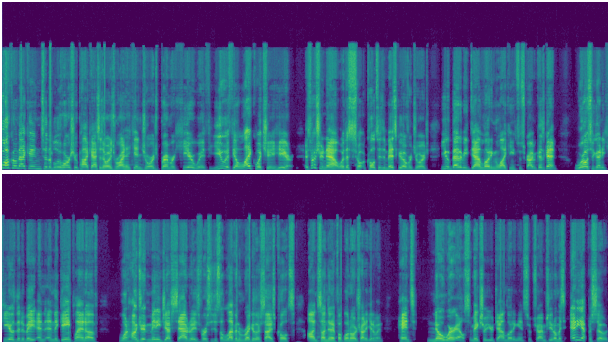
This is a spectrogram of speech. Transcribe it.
Welcome back into the Blue Horseshoe Podcast. As always, Ryan Hickey and George Bremer here with you. If you like what you hear, especially now with this Colts season basically over, George, you better be downloading, liking, subscribing. Because again, where else are you going to hear the debate and, and the game plan of 100 mini Jeff Saturdays versus just 11 regular sized Colts on Sunday Night Football in order to try to get a win? Hint, nowhere else. So make sure you're downloading and subscribing so you don't miss any episode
